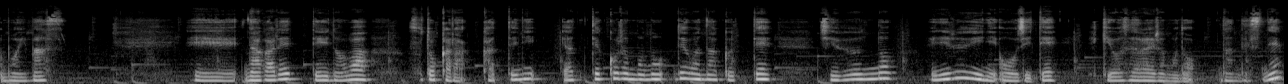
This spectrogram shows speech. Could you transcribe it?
思います、えー、流れっていうのは外から勝手にやってくるものではなくって自分のエネルギーに応じて引き寄せられるものなんですね。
